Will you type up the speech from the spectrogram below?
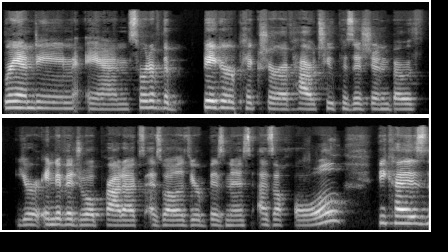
branding and sort of the bigger picture of how to position both your individual products as well as your business as a whole, because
